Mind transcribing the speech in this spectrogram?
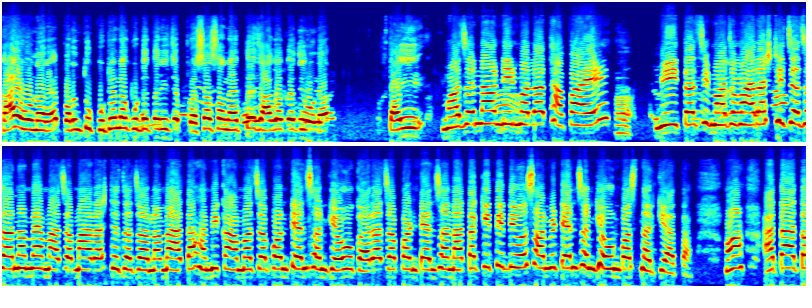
काय होणार आहे परंतु कुठे ना कुठेतरी जे प्रशासन आहे ते जागा कधी होणार? ताई? माझं नाव निर्मला थापा आहे. मी इथंच माझं महाराष्ट्रीचा जन्म आहे माझा महाराष्ट्राचा जन्म आहे. आता आम्ही कामाचं पण टेन्शन घेऊ घराचं पण टेन्शन आता किती दिवस आम्ही टेन्शन घेऊन बसणार की आता? हा? आता आता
